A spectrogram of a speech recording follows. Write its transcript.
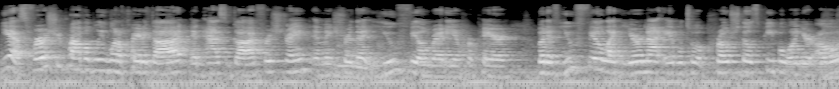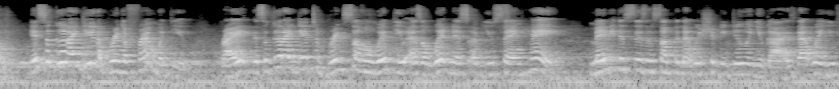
yes, first you probably want to pray to God and ask God for strength and make sure that you feel ready and prepared But if you feel like you're not able to approach those people on your own, it's a good idea to bring a friend with you, right? It's a good idea to bring someone with you as a witness of you saying, hey, maybe this isn't something that we should be doing, you guys. That way you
